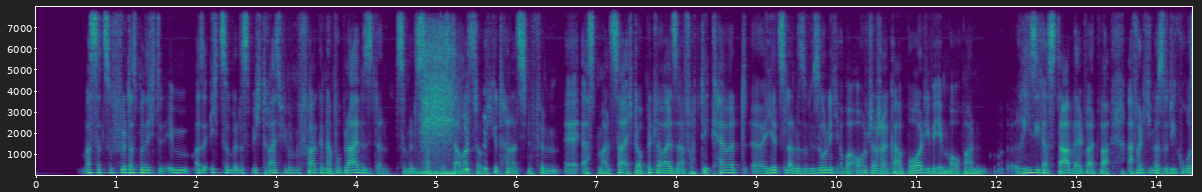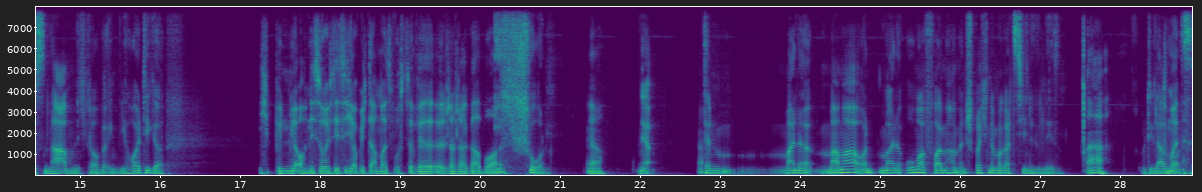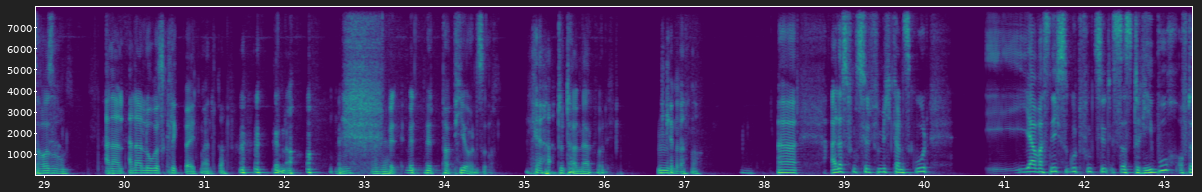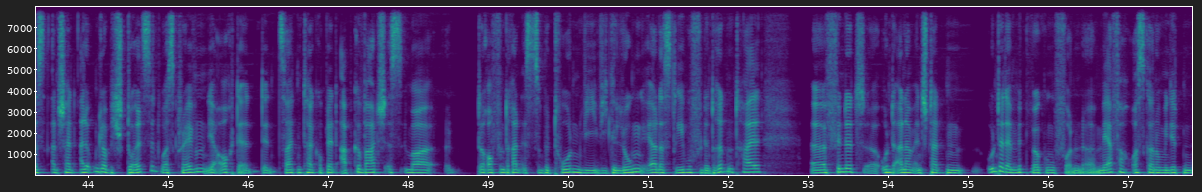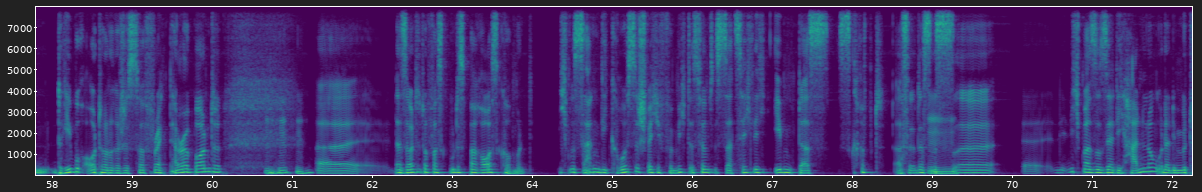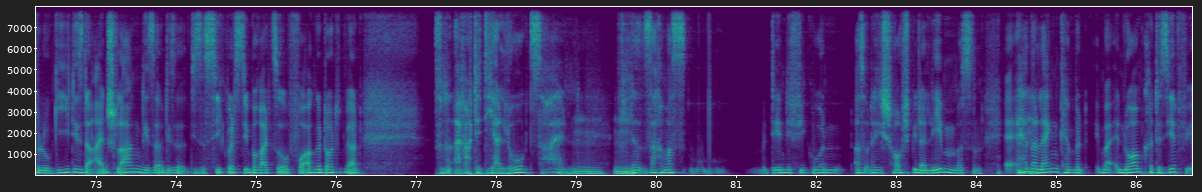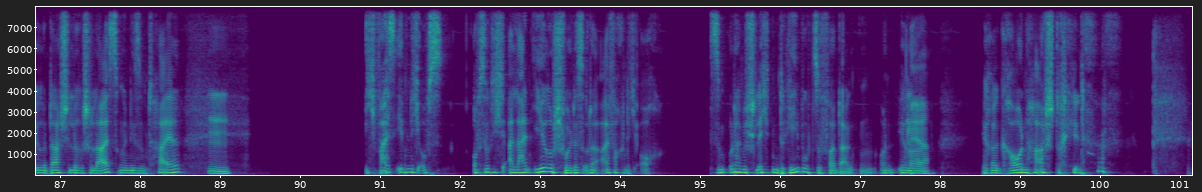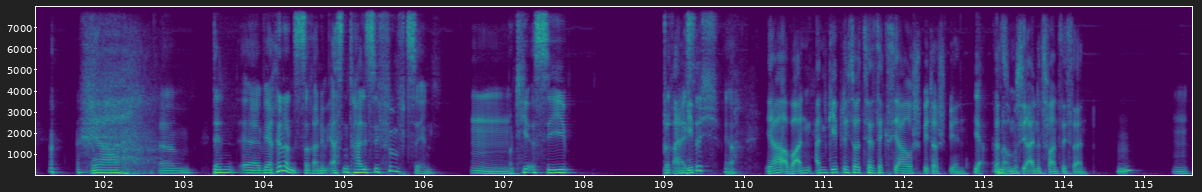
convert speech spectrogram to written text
was dazu führt, dass man sich dann eben, also ich zumindest mich 30 Minuten frage, na, wo bleiben sie denn? Zumindest habe ich das damals, glaube ich, getan, als ich den Film äh, erstmals sah. Ich glaube, mittlerweile sind einfach Dick Cavett äh, hierzulande sowieso nicht, aber auch Jaja Gabor, die eben auch mal ein riesiger Star weltweit war, einfach nicht mehr so die großen Namen. Ich glaube, irgendwie heutige. Ich bin mir auch nicht so richtig sicher, ob ich damals wusste, wer äh, Jaja Gabor ist. Ich schon. Ja. Ja. ja. Denn meine Mama und meine Oma vor allem haben entsprechende Magazine gelesen. Ah. Und die lagen bei uns zu Hause rum. Analoges Clickbait meinst du? genau. Mhm, okay. mit, mit, mit Papier und so. Ja. Total merkwürdig. Ich kenne das noch. Äh, alles funktioniert für mich ganz gut. Ja, was nicht so gut funktioniert, ist das Drehbuch, auf das anscheinend alle unglaublich stolz sind. Wes Craven ja auch, der den zweiten Teil komplett abgewatscht ist, immer darauf und dran ist zu betonen, wie, wie gelungen er das Drehbuch für den dritten Teil äh, findet. Äh, unter anderem entstanden unter der Mitwirkung von äh, mehrfach Oscar-nominierten Drehbuchautor und Regisseur Frank Darabont. Mhm, mhm, äh, da sollte doch was Gutes bei rauskommen. Und ich muss sagen, die größte Schwäche für mich des Films ist tatsächlich eben das Skript. Also das mhm. ist äh, äh, nicht mal so sehr die Handlung oder die Mythologie, die sie da einschlagen, diese, diese, diese Sequels, die bereits so vorangedeutet werden, sondern einfach die Dialogzahlen. Mhm. Viele Sachen, was mit denen die Figuren, also oder die Schauspieler leben müssen. Äh, Heather Mhm. Langenkamp wird immer enorm kritisiert für ihre darstellerische Leistung in diesem Teil. Mhm. Ich weiß eben nicht, ob es wirklich allein ihre Schuld ist oder einfach nicht auch diesem unheimlich schlechten Drehbuch zu verdanken und ihrer, Ja. ihrer grauen Haarsträhne. Ja. ähm, denn äh, wir erinnern uns daran, im ersten Teil ist sie 15 Mhm. und hier ist sie 30. Ja, Ja, aber an, angeblich soll es ja sechs Jahre später spielen. ja Also genau. muss sie 21 sein. Hm? Hm.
